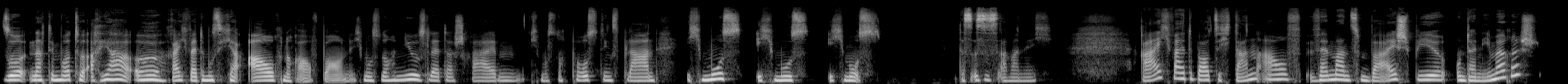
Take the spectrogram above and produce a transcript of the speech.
So nach dem Motto, ach ja, oh, Reichweite muss ich ja auch noch aufbauen. Ich muss noch Newsletter schreiben, ich muss noch Postings planen. Ich muss, ich muss, ich muss. Das ist es aber nicht. Reichweite baut sich dann auf, wenn man zum Beispiel unternehmerisch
